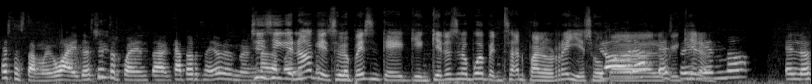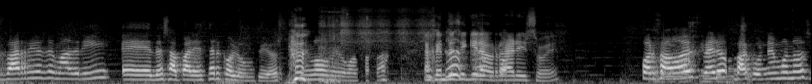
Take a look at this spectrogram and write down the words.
Esto está muy guay, 240, 14 euros. No Sí, sí, que no, esto. que se lo pens- que quien quiera se lo puede pensar para los reyes o Yo para ahora lo que estoy quiera. viendo en los barrios de Madrid eh, desaparecer columpios. No nada. La gente se quiere ahorrar eso, ¿eh? Por favor, pero vacunémonos,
